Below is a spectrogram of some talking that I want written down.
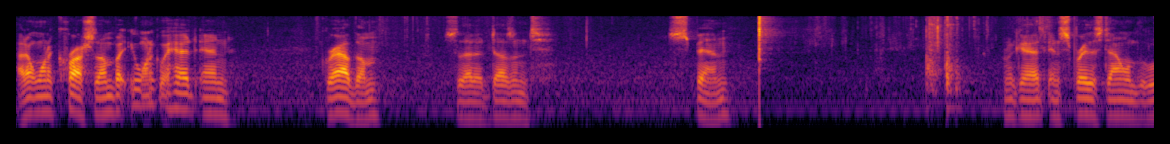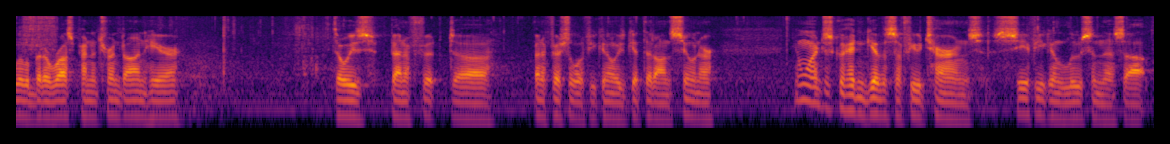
I don't want to crush them, but you want to go ahead and grab them so that it doesn't spin. I'm going to go ahead and spray this down with a little bit of rust penetrant on here. It's always benefit, uh, beneficial if you can always get that on sooner. You want to just go ahead and give this a few turns. See if you can loosen this up.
